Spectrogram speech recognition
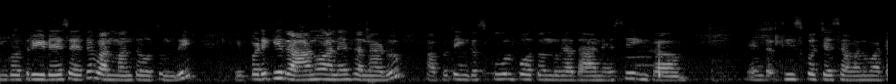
ఇంకో త్రీ డేస్ అయితే వన్ మంత్ అవుతుంది. ఇప్పటికీ రాను అనేసి అన్నాడు. కాకపోతే ఇంకా స్కూల్ పోతుంది కదా అనేసి ఇంకా ఏంటో తీసుకొచ్చేసామన్నమాట.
